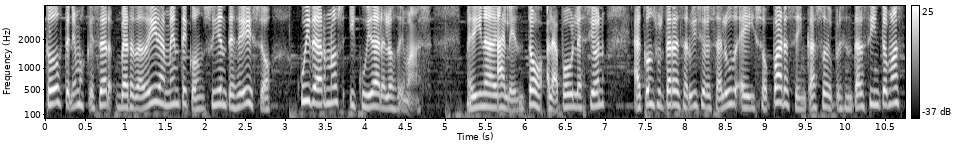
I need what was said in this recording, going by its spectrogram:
Todos tenemos que ser verdaderamente conscientes de eso, cuidarnos y cuidar a los demás. Medina alentó a la población a consultar al servicio de salud e hisoparse en caso de presentar síntomas,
